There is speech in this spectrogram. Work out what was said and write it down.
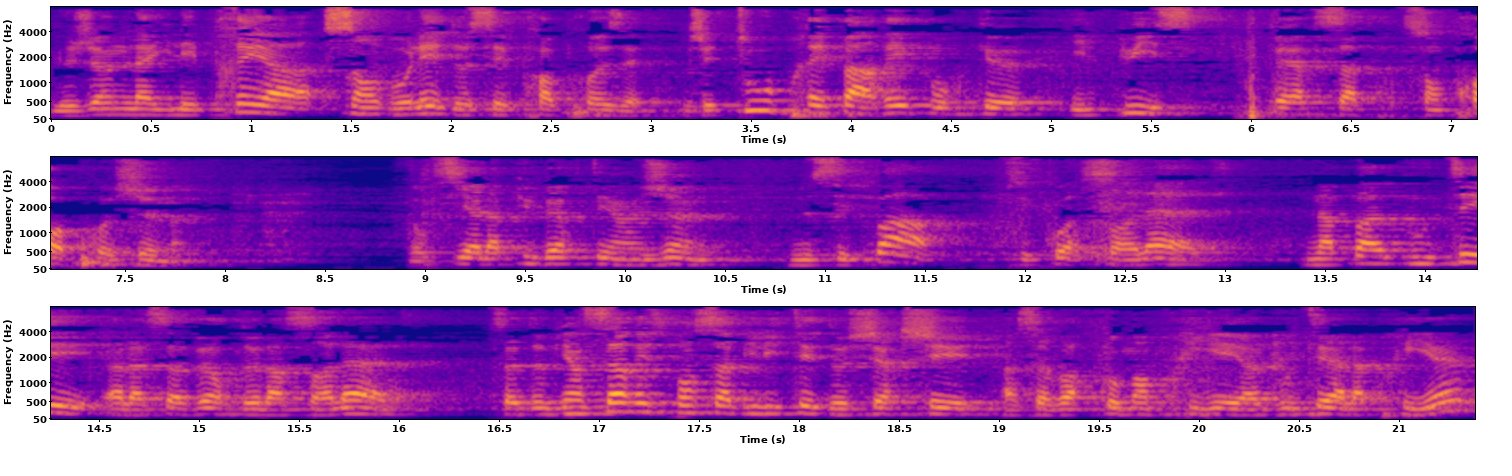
le jeune là, il est prêt à s'envoler de ses propres ailes. J'ai tout préparé pour qu'il puisse faire son propre chemin. Donc si à la puberté un jeune ne sait pas c'est quoi salade, n'a pas goûté à la saveur de la salade, ça devient sa responsabilité de chercher à savoir comment prier, à goûter à la prière,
